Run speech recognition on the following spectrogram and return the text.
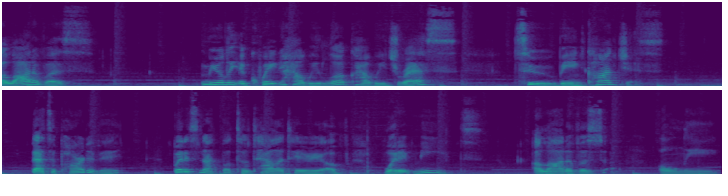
a lot of us merely equate how we look, how we dress to being conscious. That's a part of it, but it's not the totality of what it means. A lot of us only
